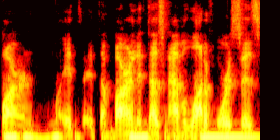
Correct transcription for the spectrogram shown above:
barn. It's it's a barn that doesn't have a lot of horses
